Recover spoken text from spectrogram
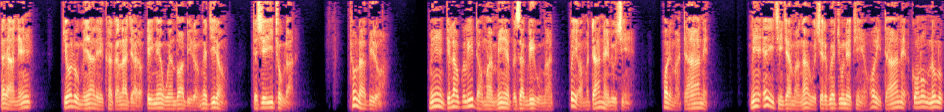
အဲ့ဒါနဲ့ ပြောလို့မရတဲ့ခါကလကြတော့အိမ်ထဲဝင်သွားပြီးတော့ငှက်ကြီးတောင်တရှိကြီးထုတ်လာတယ်ထုတ်လာပြီးတော့မင်းဒီလောက်ကလေးတောင်မှမင်းရဲ့ပါဇက်ကလေးကိုငါပိတ်အောင်မတားနိုင်လို့ရှိရင်ဟောဒီမှာဓာတ်နဲ့မင်းအဲ့ဒီချိန်ကျမှငါ့ကိုရှယ်တကွဲကျိုးနဲ့ဖြစ်ရင်ဟောဒီဓာတ်နဲ့အကုန်လုံးနှုတ်လို့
